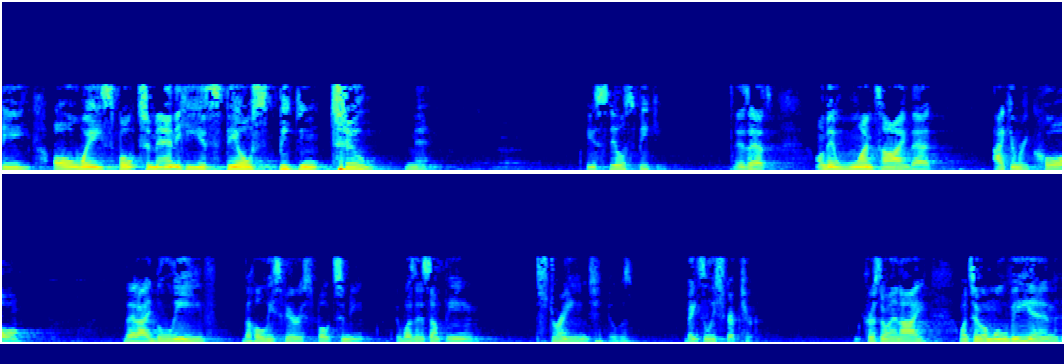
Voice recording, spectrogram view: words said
he always spoke to men and he is still speaking to men. He's still speaking. There's only been one time that I can recall that I believe the Holy Spirit spoke to me. It wasn't something strange. It was basically scripture. Crystal and I went to a movie and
